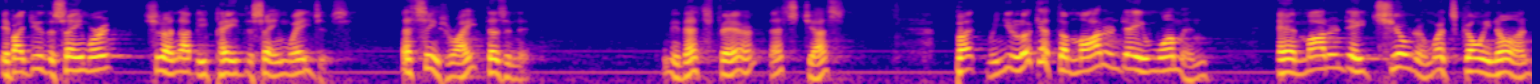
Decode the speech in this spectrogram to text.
If I do the same work, should I not be paid the same wages? That seems right, doesn't it? I mean, that's fair, that's just. But when you look at the modern day woman and modern day children, what's going on,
